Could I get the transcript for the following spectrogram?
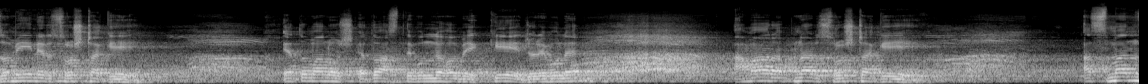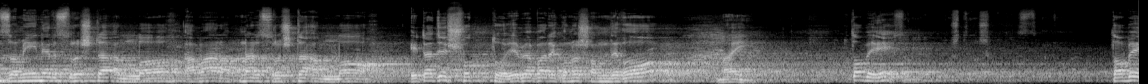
জমিনের স্রষ্টাকে এত মানুষ এত আসতে বললে হবে কে? জোরে বলেন। আমার আপনার স্রষ্টা কে? আসমান জমিনের স্রষ্টা আল্লাহ, আমার আপনার স্রষ্টা আল্লাহ। এটা যে সত্য, এ ব্যাপারে কোনো সন্দেহ নাই। তবে তবে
